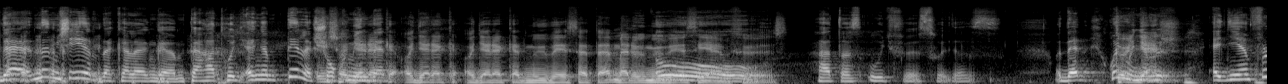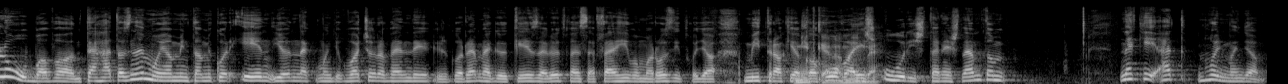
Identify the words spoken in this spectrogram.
de nem is érdekel engem. Tehát, hogy engem tényleg sok és a, minden... gyereke, a, gyereke, a gyereked művészete, mert ő művész, ilyen Ó, főz. Hát az úgy főz, hogy az... De hogy mondjam, Könnyes? egy ilyen flóba van, tehát az nem olyan, mint amikor én jönnek mondjuk vacsora vendégek, és akkor remegő kézzel 50-szer felhívom a rozit, hogy a mit rakjak Mit a hova, és úristen, és nem tudom, neki, hát hogy mondjam,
